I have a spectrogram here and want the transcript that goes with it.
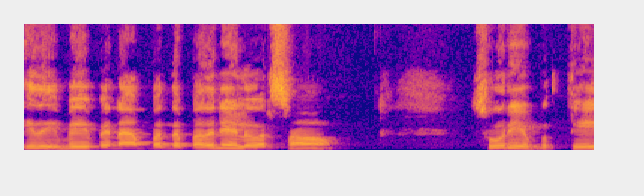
இது இப்போ இப்போ நான் இப்போ இந்த பதினேழு வருஷம் சூரிய புத்தி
